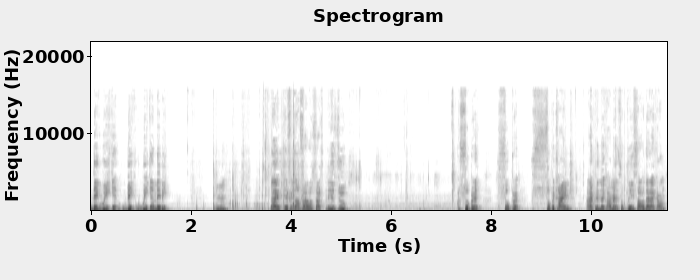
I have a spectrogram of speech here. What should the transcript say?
Big weekend, big weekend, maybe. Mm. Like, if you don't follow stuff, please do. Super, super, super kind. I pinned the comment, so please follow that account.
